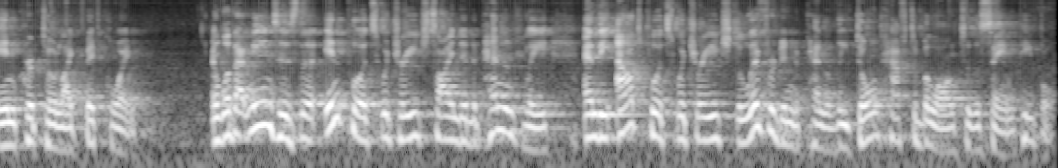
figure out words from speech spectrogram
in crypto like Bitcoin. And what that means is the inputs, which are each signed independently, and the outputs, which are each delivered independently, don't have to belong to the same people.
